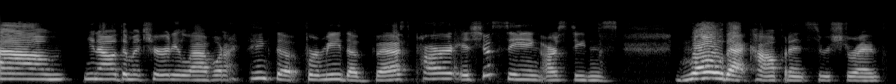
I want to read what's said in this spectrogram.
um, you know, the maturity level. And I think the for me the best part is just seeing our students grow that confidence through strength.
